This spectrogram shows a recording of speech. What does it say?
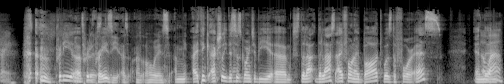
Right. Pretty uh, pretty crazy as, as always. I mean, I think actually this is going to be um, 'cause the la- the last iPhone I bought was the 4S, And Oh, then, wow.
